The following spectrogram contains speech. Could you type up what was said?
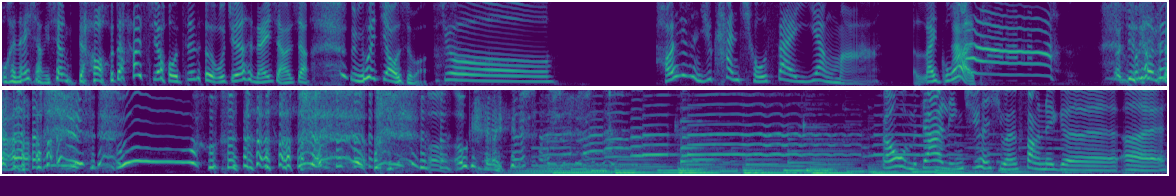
我很难想象到大家叫我，真的，我觉得很难想象 你会叫什么？就好像就是你去看球赛一样嘛，Like what？、啊、就这样子啊？呜，OK。然后我们家的邻居很喜欢放那个呃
